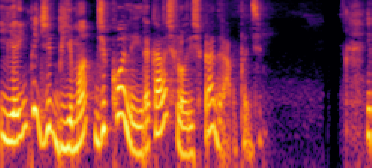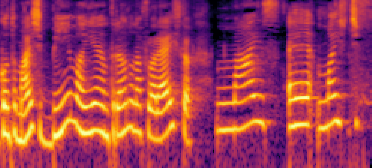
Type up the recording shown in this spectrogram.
ia impedir Bima de colher aquelas flores para Draupadi. E quanto mais Bima ia entrando na floresta, mais é mais difícil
